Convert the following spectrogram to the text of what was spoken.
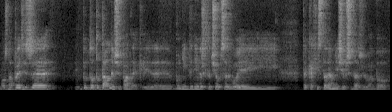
Można powiedzieć, że był to totalny przypadek, bo nigdy nie wiesz, kto Cię obserwuje i taka historia mnie się przydarzyła, bo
